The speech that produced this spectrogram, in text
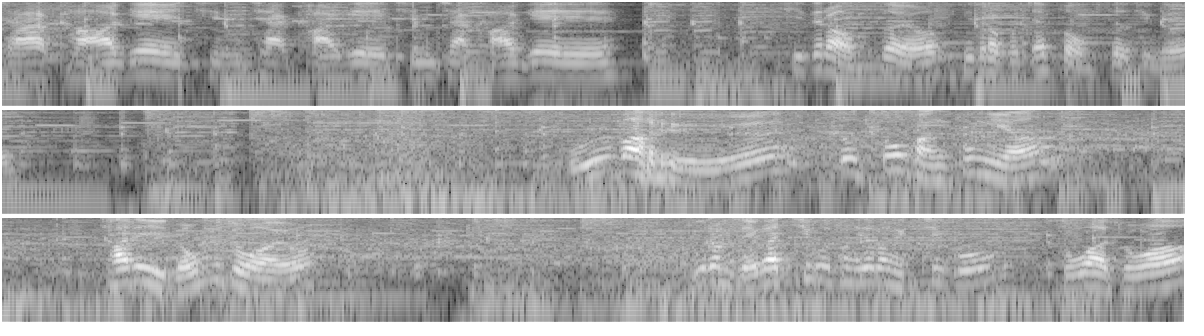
침착하게 침착하게 침착하게. 히드라 없어요. 히드라 고 잽도 없어 지금. 올바르. 또 또 광풍이야? 자리 너무 좋아요. 그럼 내가 치고 상대방이 치고. 좋아 좋아.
